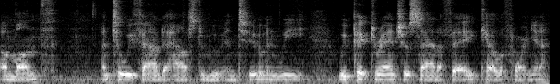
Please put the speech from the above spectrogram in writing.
a month until we found a house to move into, and we we picked Rancho Santa Fe, California.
